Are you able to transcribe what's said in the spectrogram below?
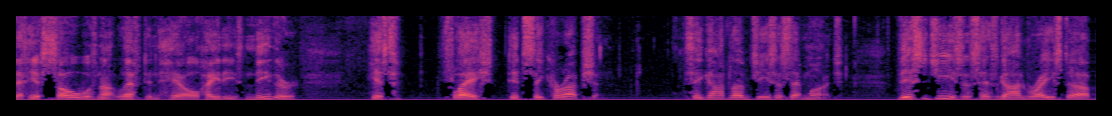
that his soul was not left in hell, Hades, neither his flesh did see corruption. See, God loved Jesus that much. This Jesus has God raised up,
